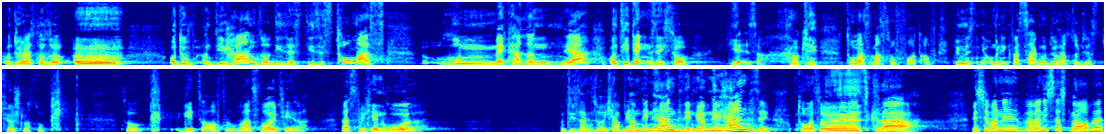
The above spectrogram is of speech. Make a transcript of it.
Und du hörst nur so, uh, und, du, und die hören so dieses, dieses Thomas rummeckern, ja? Und die denken sich so, hier ist er. Okay, Thomas, mach sofort auf. Wir müssen dir unbedingt was sagen. Und du hörst so das Türschloss so, so, geht so auf, so, was wollt ihr? Lasst mich in Ruhe. Und die sagen so, ich hab, wir haben den Herrn gesehen, wir haben den Herrn gesehen. Und Thomas so, äh, ist klar. Wisst ihr, wann, wann ich das glaube?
